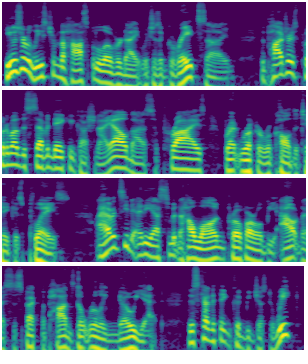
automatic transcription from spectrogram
He was released from the hospital overnight, which is a great sign. The Padres put him on the seven day concussion IL, not a surprise. Brent Rooker recalled to take his place. I haven't seen any estimate on how long Profar will be out, and I suspect the pods don't really know yet. This kind of thing could be just a week,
